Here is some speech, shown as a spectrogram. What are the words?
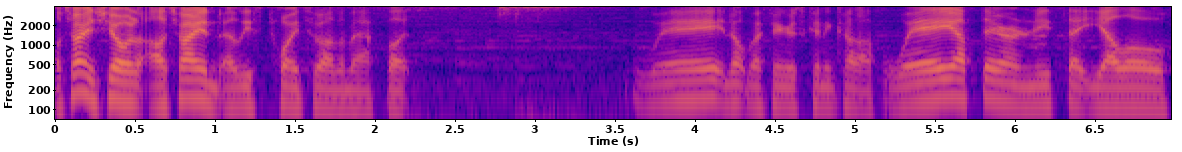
I'll try and show it. I'll try and at least point to it on the map, but way no, my fingers couldn't cut off. Way up there underneath that yellow,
